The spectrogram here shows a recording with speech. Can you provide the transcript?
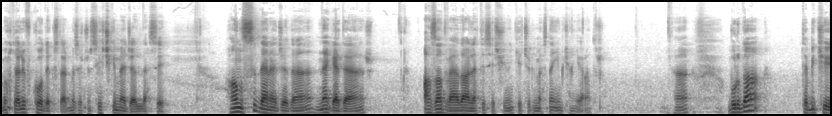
müxtəlif kodekslər, məsəl üçün seçki məcəlləsi hansı dərəcədə, nə qədər azad və ədalətli seçkinin keçirilməsinə imkan yaradır. Hə? Burada təbii ki,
